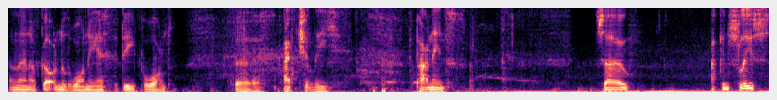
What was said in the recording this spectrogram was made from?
And then I've got another one here a deeper one for actually panning. So I can sluice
